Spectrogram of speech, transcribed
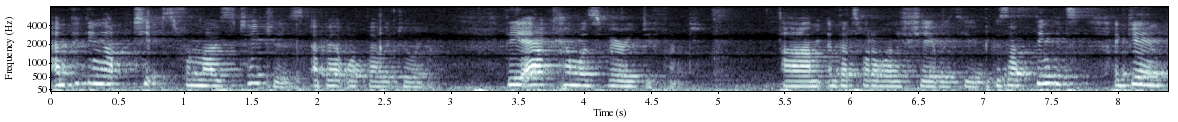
and picking up tips from those teachers about what they were doing. The outcome was very different. Um, and that's what I want to share with you because I think it's, again,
